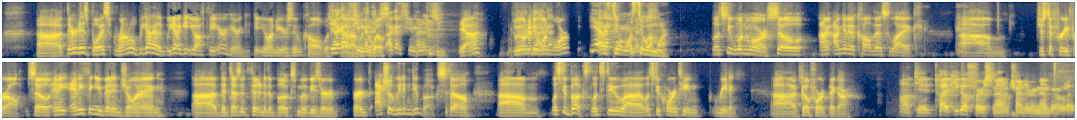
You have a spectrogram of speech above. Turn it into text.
uh, there it is, boys. Ronald, we gotta we gotta get you off the air here and get you onto your Zoom call with. Dude, I got uh, a few with the minutes. Wilson. I got a few minutes. Yeah. Do we want to do I one got- more? Yeah, let's do four more let's do one more. Let's do one more. So I, I'm going to call this like um, just a free for all. So any anything you've been enjoying uh, that doesn't fit into the books, movies, or or actually we didn't do books. So um, let's do books. Let's do uh, let's do quarantine reading. Uh, go for it, Big R. Oh, dude, Pipe, you go first, man. I'm trying to remember what I. All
